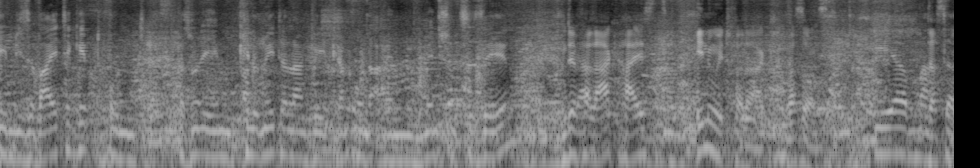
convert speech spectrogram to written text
eben diese Weite gibt und dass man eben kilometerlang gehen kann, ohne einen Menschen zu sehen. Und der Verlag heißt Inuit Verlag. Was sonst? Ihr macht Das das,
